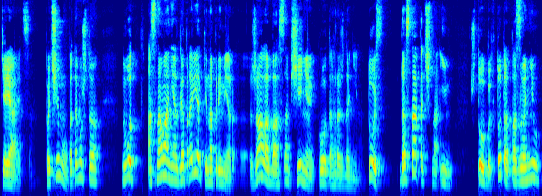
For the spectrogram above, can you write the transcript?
теряется. Почему? Потому что ну вот основания для проверки, например, жалоба, сообщение какого-то гражданина. То есть достаточно им, чтобы кто-то позвонил,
